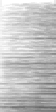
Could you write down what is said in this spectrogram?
Oh.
